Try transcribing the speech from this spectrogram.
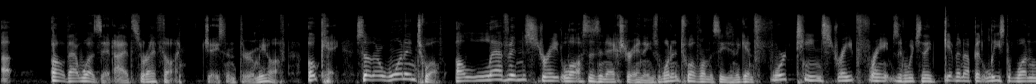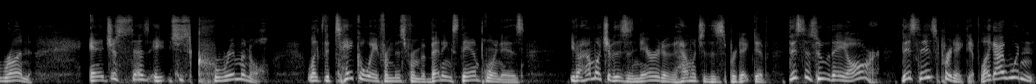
Uh, oh, that was it. That's what I thought. Jason threw me off. Okay, so they're 1 in 12. 11 straight losses in extra innings, 1 in 12 on the season. Again, 14 straight frames in which they've given up at least one run. And it just says it's just criminal. Like the takeaway from this, from a betting standpoint, is you know how much of this is narrative how much of this is predictive? This is who they are. This is predictive. Like i wouldn't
